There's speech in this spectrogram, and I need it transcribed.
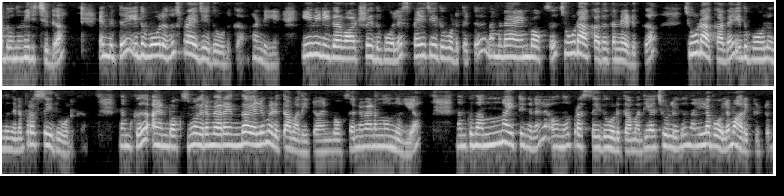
അതൊന്ന് വിരിച്ചിടുക. എന്നിട്ട് ഇതുപോലെ ഒന്ന് സ്പ്രേ ചെയ്ത് കൊടുക്കുക. കണ്ടില്ലേ? ഈ വിനീഗർ വാട്ടർ ഇതുപോലെ സ്പ്രേ ചെയ്ത് കൊടുത്തിട്ട് നമ്മുടെ അയൺ ബോക്സ് ചൂടാക്കാതെ തന്നെ എടുക്കുക. ചൂടാക്കാതെ ഇതുപോലെ ഒന്ന് ഇങ്ങനെ പ്രസ് ചെയ്ത് കൊടുക്കുക. നമുക്ക് അയൺ ബോക്സിന് പകരം വേറെ എന്തായാലും എടുത്താൽ മതി കേട്ടോ അയൺ ബോക്സ് തന്നെ വേണമെന്നൊന്നുമില്ല. നമുക്ക് നന്നായിട്ട് ഇങ്ങനെ ഒന്ന് പ്രസ് ചെയ്ത് കൊടുത്താൽ മതി. ആ ചുളിവ് നല്ലപോലെ മാറിക്കിട്ടും.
